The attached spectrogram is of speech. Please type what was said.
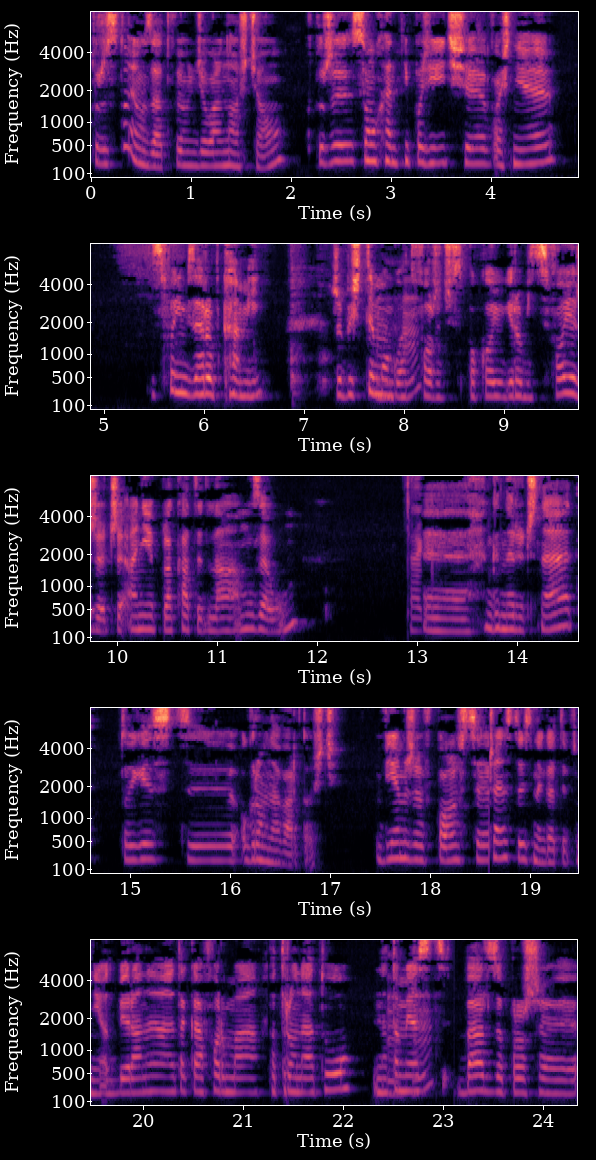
którzy stoją za Twoją działalnością, którzy są chętni podzielić się właśnie swoimi zarobkami, żebyś Ty mogła mhm. tworzyć w spokoju i robić swoje rzeczy, a nie plakaty dla muzeum. Tak. E, generyczne, to jest y, ogromna wartość. Wiem, że w Polsce często jest negatywnie odbierana taka forma patronatu, natomiast mm -hmm. bardzo proszę.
